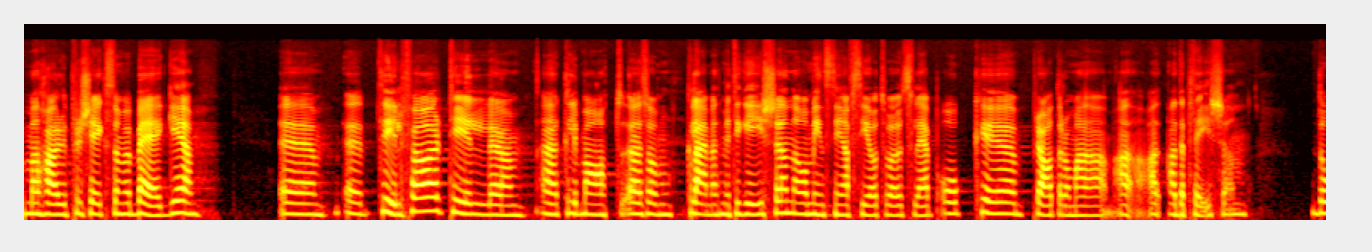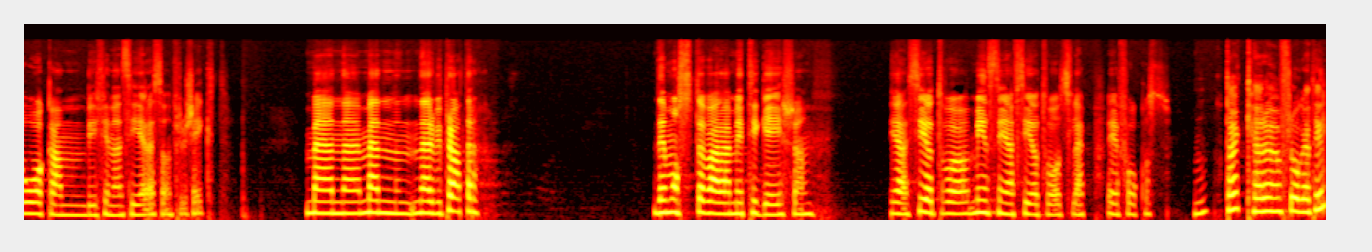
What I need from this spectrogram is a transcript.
man har ett projekt som är bägge eh, eh tillför till eh, klimat, alltså climate mitigation och minskning av CO2-utsläpp och pratar om adaptation då kan vi finansiera ett sådant projekt. Men, eh, men när vi pratar, det måste vara mitigation. Ja, CO2, minskning av CO2-utsläpp är fokus. Mm. Tack, här har jag en fråga till.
